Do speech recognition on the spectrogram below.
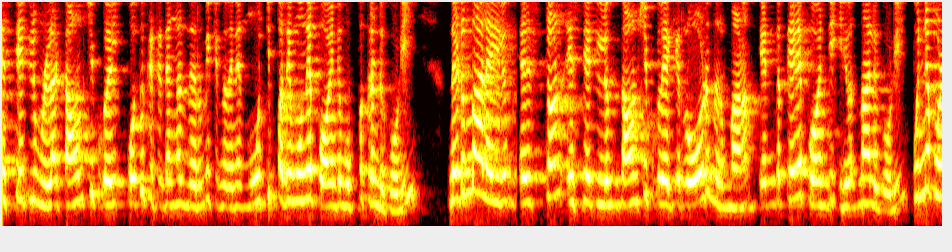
എസ്റ്റേറ്റിലുമുള്ള ടൗൺഷിപ്പുകളിൽ പൊതു കെട്ടിടങ്ങൾ നിർമ്മിക്കുന്നതിന് നൂറ്റി പതിമൂന്ന് പോയിന്റ് മുപ്പത്തിരണ്ട് കോടി. നെടുമ്പാലയിലും എൽസ്റ്റോൺ എസ്റ്റേറ്റിലും ടൗൺഷിപ്പുകളിലേക്ക് റോഡ് നിർമ്മാണം എൺപത്തിയേഴ് പോയിന്റ് ഇരുപത്തിനാല് കോടി. പുന്നപ്പുഴ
